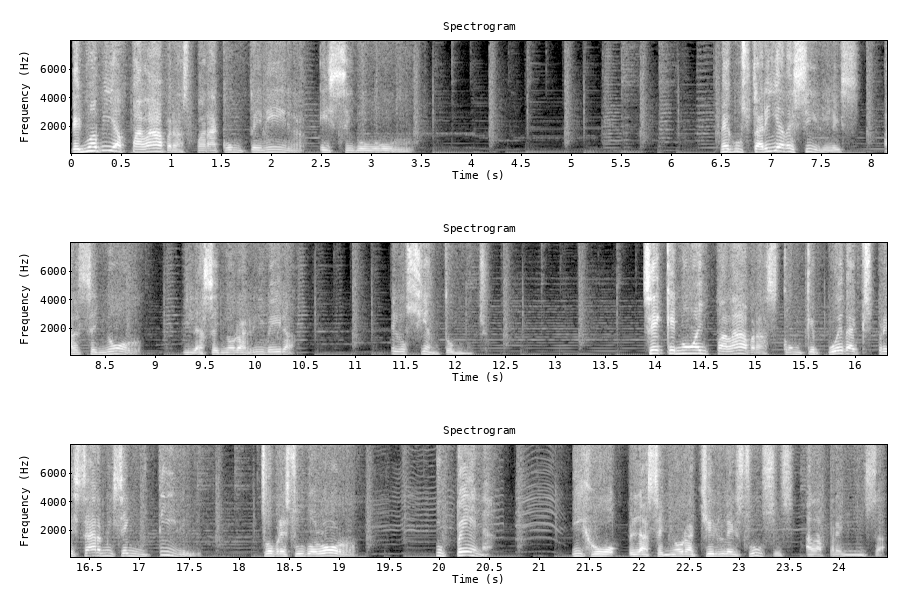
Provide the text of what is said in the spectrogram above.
que no había palabras para contener ese dolor. Me gustaría decirles al señor y la señora Rivera que lo siento mucho. Sé que no hay palabras con que pueda expresar mi sentir sobre su dolor, su pena dijo la señora Shirley Suses a la prensa.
